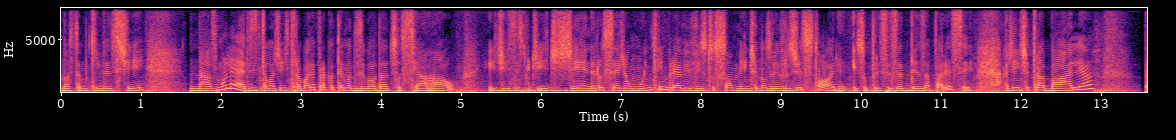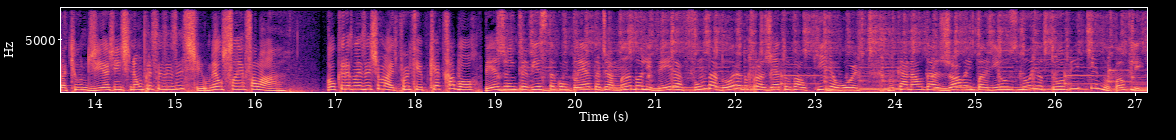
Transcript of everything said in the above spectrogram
nós temos que investir nas mulheres. Então a gente trabalha para que o tema da desigualdade social e de, de, de gênero sejam muito em breve vistos somente nos livros de história. Isso precisa desaparecer. A gente trabalha para que um dia a gente não precise existir. O meu sonho é falar. Valquírias não existe mais. Por quê? Porque acabou. Veja a entrevista completa de Amanda Oliveira, fundadora do projeto Valkyria World, no canal da Jovem Pan News no YouTube e no Panflix.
